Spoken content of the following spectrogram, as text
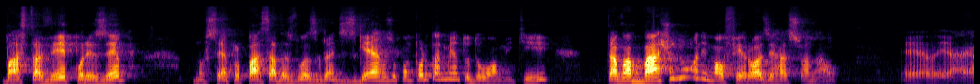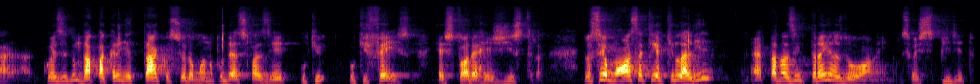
Basta ver, por exemplo, no século passado, as duas grandes guerras, o comportamento do homem, que estava abaixo de um animal feroz e racional. É, é, coisa que não dá para acreditar que o ser humano pudesse fazer o que, o que fez, que a história registra. Você mostra que aquilo ali está é, tá nas entranhas do homem, do seu espírito.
